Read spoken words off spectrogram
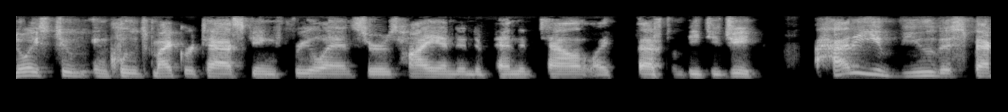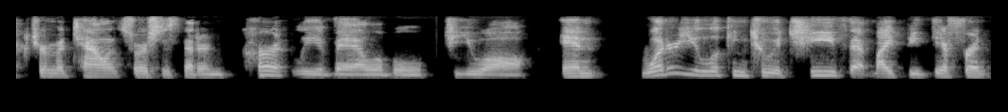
NOIS2 includes microtasking, freelancers, high end independent talent like that from BTG. How do you view the spectrum of talent sources that are currently available to you all? And what are you looking to achieve that might be different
